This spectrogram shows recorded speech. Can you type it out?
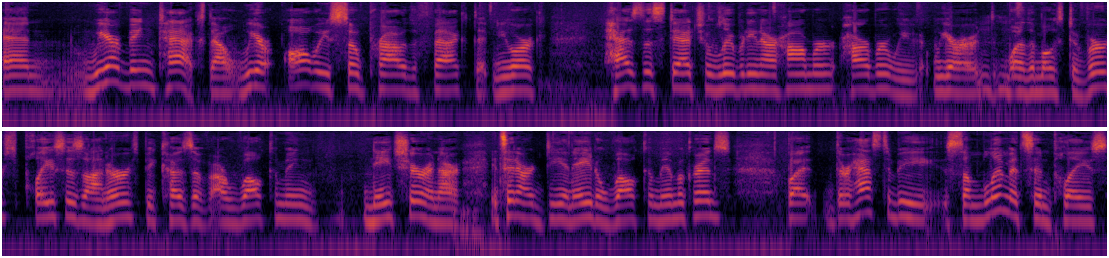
and we are being taxed. Now, we are always so proud of the fact that New York has the Statue of Liberty in our harbor. harbor. We, we are mm-hmm. one of the most diverse places on earth because of our welcoming nature and our it's in our DNA to welcome immigrants. But there has to be some limits in place,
